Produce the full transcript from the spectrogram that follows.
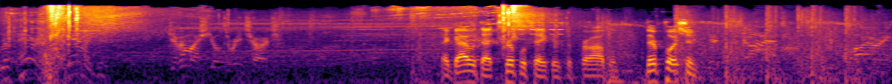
Repairing damages. Giving my shields a recharge. That guy with that triple take is the problem. They're pushing. Get shot at. Firing.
